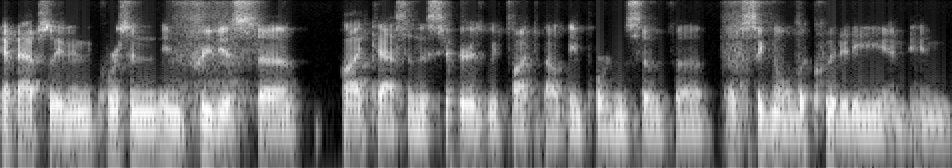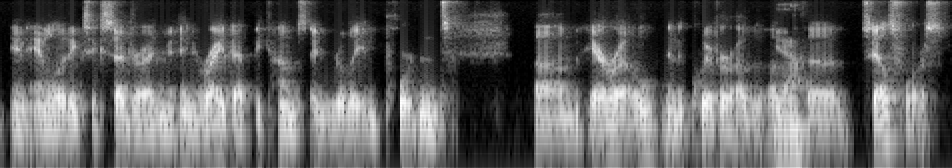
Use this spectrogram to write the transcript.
Yep, absolutely. And of course, in, in previous uh, podcasts in this series, we've talked about the importance of, uh, of signal liquidity and, and, and analytics, et cetera. And, and, you're right, that becomes a really important um, arrow in the quiver of, of yeah. the sales force.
